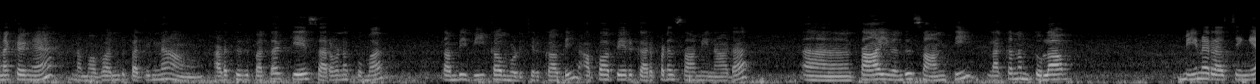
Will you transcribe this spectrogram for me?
வணக்கங்க. நம்ம வந்து பார்த்திங்கன்னா அடுத்தது பார்த்தா கே. சரவணகுமார் தம்பி பிகாம் முடிச்சிருக்காப்படி அப்பா பேர் கருப்பணசாமி நாடா. தாய் வந்து சாந்தி. லக்கணம் துலாம் மீனராசிங்க.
